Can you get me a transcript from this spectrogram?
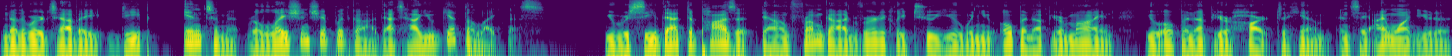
In other words, have a deep, intimate relationship with God. That's how you get the likeness. You receive that deposit down from God vertically to you when you open up your mind, you open up your heart to Him and say, I want you to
